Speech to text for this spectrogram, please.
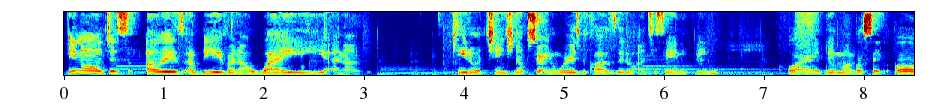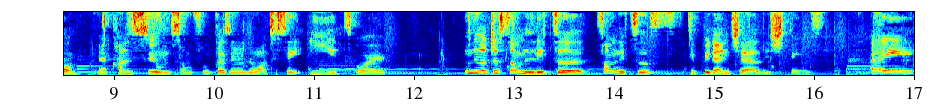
you know just always a behave and a why and a you know changing up certain words because they don't want to say anything or they might go say oh I consume some food because they don't want to say eat or you know just some little some little stupid and childish things I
